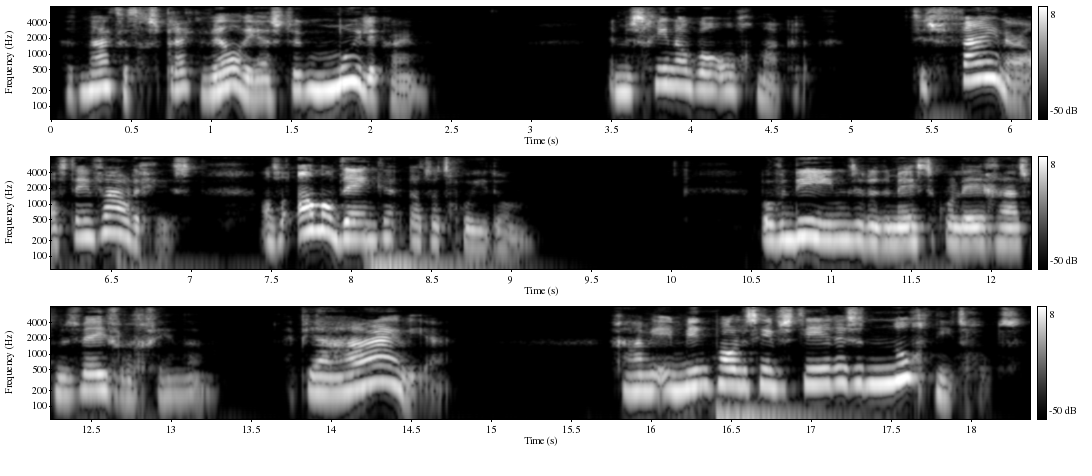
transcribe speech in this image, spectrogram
Het maakt het gesprek wel weer een stuk moeilijker. En misschien ook wel ongemakkelijk. Het is fijner als het eenvoudig is, als we allemaal denken dat we het goede doen. Bovendien zullen de meeste collega's me zweverig vinden. Heb je haar weer? Gaan we in windmolens investeren, is het nog niet goed.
